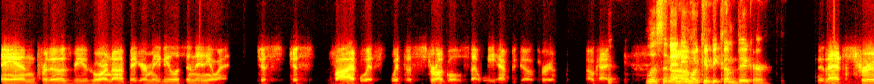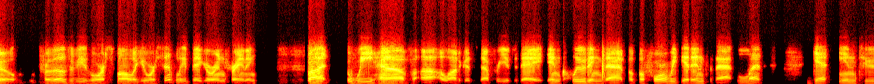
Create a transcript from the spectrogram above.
and for those of you who are not bigger, maybe listen anyway. Just, just vibe with with the struggles that we have to go through. Okay. Listen, Um, anyone can become bigger. That's true. For those of you who are smaller, you are simply bigger in training. But we have uh, a lot of good stuff for you today, including that. But before we get into that, let's get into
